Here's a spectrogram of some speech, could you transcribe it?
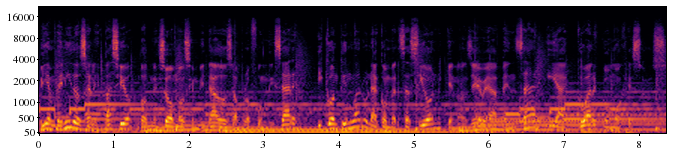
bienvenidos al espacio donde somos invitados a profundizar y continuar una conversación que nos lleve a pensar y a actuar como Jesús.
